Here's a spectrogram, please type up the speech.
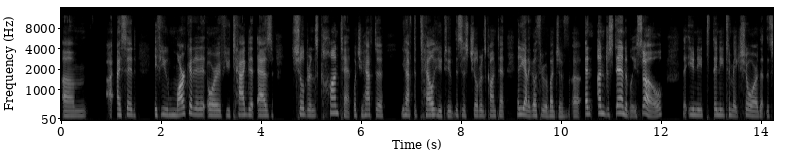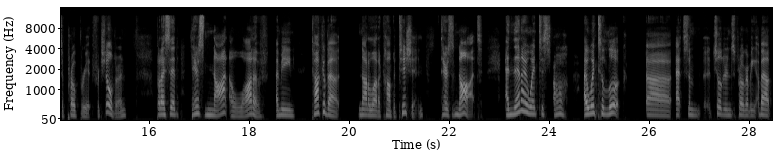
Um, I, I said if you marketed it or if you tagged it as children's content, which you have to you have to tell mm. YouTube this is children's content, and you got to go through a bunch of uh, and understandably so that you need to, they need to make sure that it's appropriate for children. But I said there's not a lot of I mean talk about not a lot of competition. There's not. And then I went to oh I went to look uh, at some uh, children's programming about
